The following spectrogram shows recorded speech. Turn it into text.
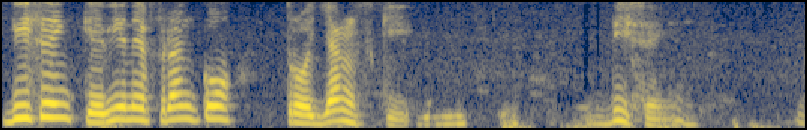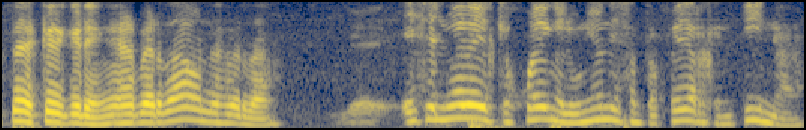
Dicen que viene Franco Trojansky. Dicen. ¿Ustedes qué creen? ¿Es verdad o no es verdad? Es el 9 el que juega en el Unión de Santa Fe de Argentina.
